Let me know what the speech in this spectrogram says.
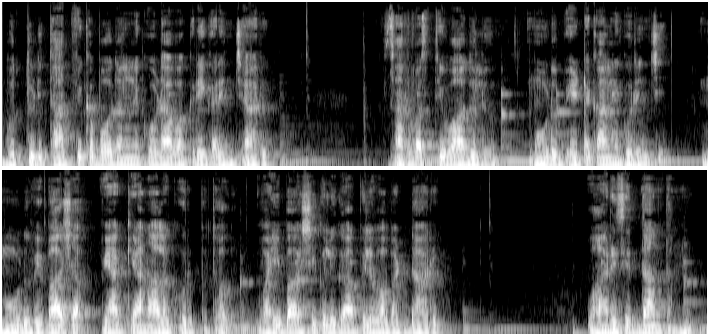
బుద్ధుడి తాత్విక బోధనల్ని కూడా వక్రీకరించారు. సర్వస్తివాదులు మూడు పీఠకాల్ని గురించి మూడు విభాష వ్యాఖ్యానాల కూర్పుతో వైభాషికులుగా పిలువబడ్డారు. వారి సిద్ధాంతం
